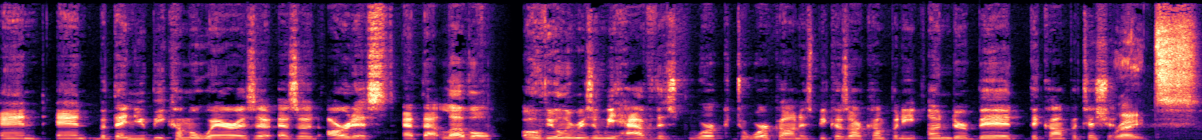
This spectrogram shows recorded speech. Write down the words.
and and but then you become aware as a as an artist at that level, oh the only reason we have this work to work on is because our company underbid the competition. Right.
